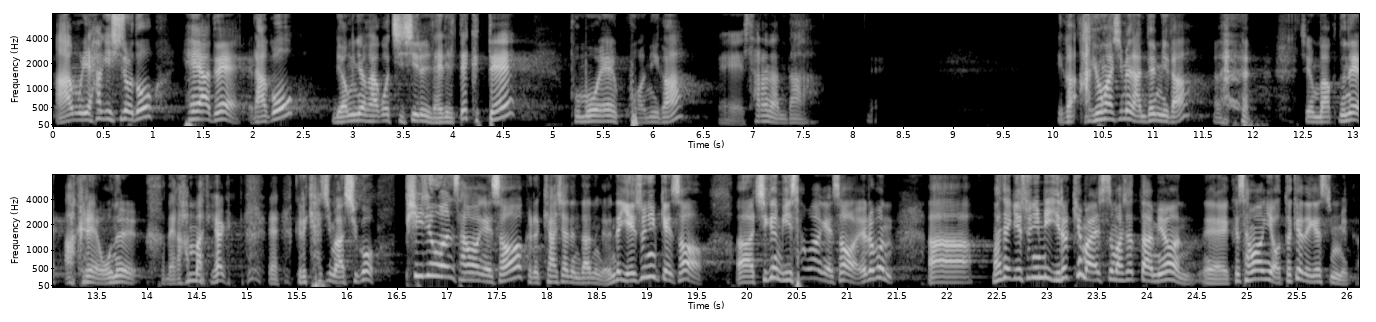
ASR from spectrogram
아무리 하기 싫어도 해야 돼라고 명령하고 지시를 내릴 때 그때 부모의 권위가 예, 살아난다. 네. 이거 악용하시면 안 됩니다. 지금 막 눈에 아 그래 오늘 내가 한마디 해야겠다 네, 그렇게 하지 마시고 필요한 상황에서 그렇게 하셔야 된다는 거예요. 근데 예수님께서 어, 지금 이 상황에서 여러분 아, 만약 예수님이 이렇게 말씀하셨다면 예, 그 상황이 어떻게 되겠습니까?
